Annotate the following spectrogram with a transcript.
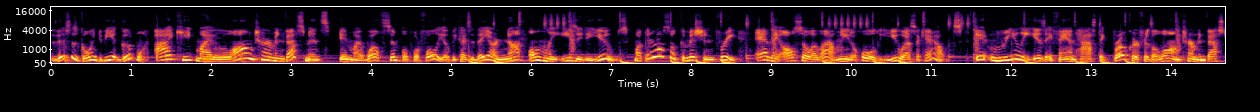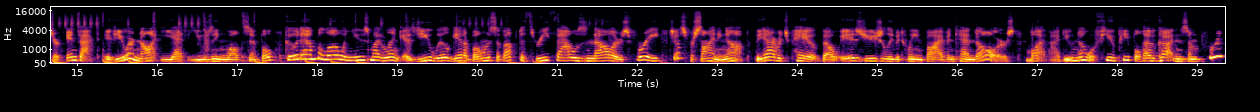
This is going to be a good one. I keep my long term investments in my Wealthsimple portfolio because they are not only easy to use, but they're also commission free and they also allow me to hold US accounts. It really is a fantastic broker for the long term investor. In fact, if you are not yet using Wealthsimple, go down below and use my link as you will get a bonus of up to $3,000 free just for signing up. The average payout, though, is usually usually between 5 and $10, but I do know a few people have gotten some pretty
